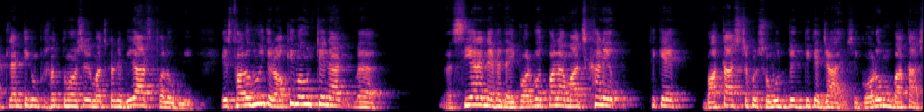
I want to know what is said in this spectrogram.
আটলান্টিক এবং প্রশান্ত মহাসাগরের মাঝখানে বিরাট স্থলভূমি। এই স্থলভূমিতে রকি মাউন্টেন আর সিয়ারা নেভেদা এই পর্বতমালা মাঝখানে থেকে বাতাস যখন সমুদ্রের দিকে যায়, সেই গরম বাতাস,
